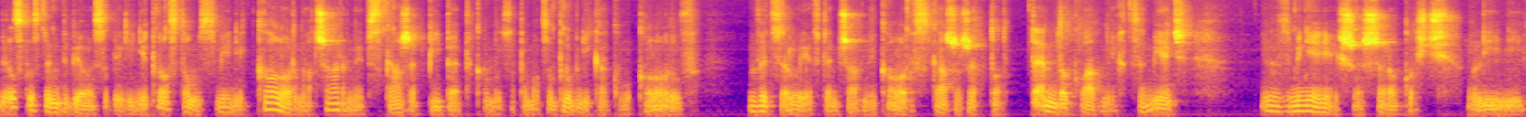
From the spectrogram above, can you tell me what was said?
W związku z tym wybiorę sobie linię prostą, zmienię kolor na czarny, wskażę pipet za pomocą próbnika kół kolorów, wyceluję w ten czarny kolor, wskażę, że to ten dokładnie chcę mieć, zmniejszę szerokość linii,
